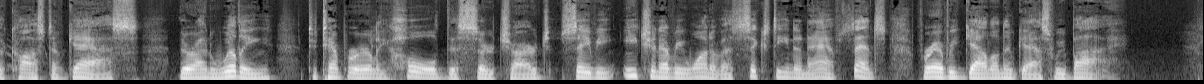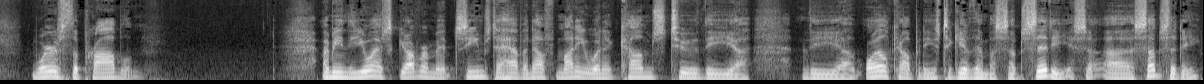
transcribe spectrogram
the cost of gas, they're unwilling to temporarily hold this surcharge, saving each and every one of us 16 and a half cents for every gallon of gas we buy. Where's the problem? I mean, the U.S. government seems to have enough money when it comes to the uh, the uh, oil companies to give them a subsidy, uh, subsidy,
